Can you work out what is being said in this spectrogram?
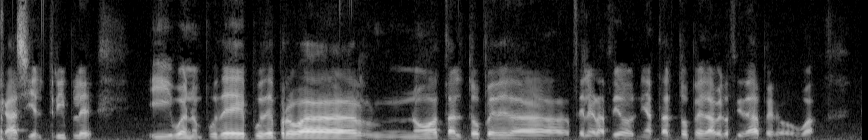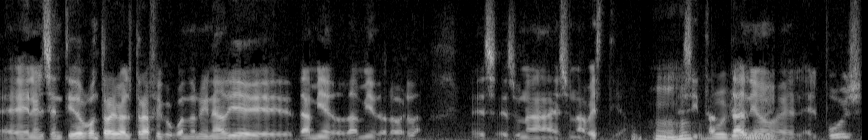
casi el triple. Y bueno, pude, pude probar no hasta el tope de la aceleración ni hasta el tope de la velocidad, pero guau, en el sentido contrario al tráfico, cuando no hay nadie, da miedo, da miedo, la verdad es, es, una, es una bestia. Es instantáneo El, push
